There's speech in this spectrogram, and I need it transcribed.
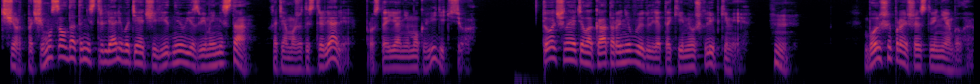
Черт, почему солдаты не стреляли в эти очевидные уязвимые места? Хотя, может, и стреляли. Просто я не мог видеть все. Точно эти локаторы не выглядят такими уж хлипкими. Хм. Больше происшествий не было.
